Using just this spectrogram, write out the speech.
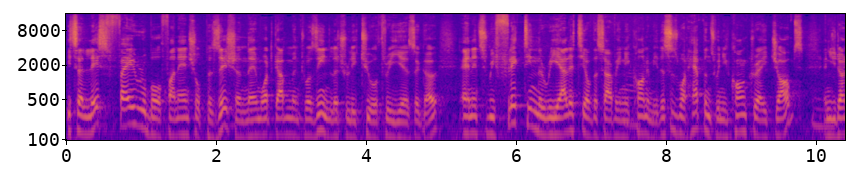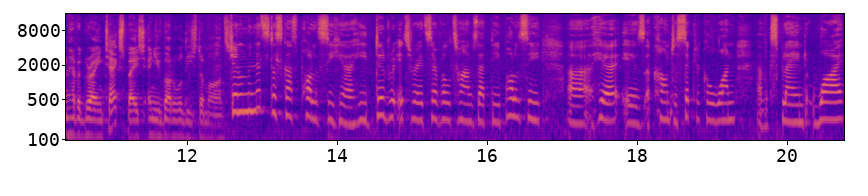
it's a less favorable financial position than what government was in literally two or three years ago. And it's reflecting the reality of the sovereign economy. This is what happens when you can't create jobs mm. and you don't have a growing tax base and you've got all these demands. Gentlemen, let's discuss policy here. He did reiterate several times that the policy uh, here is a counter-cyclical one. I've explained why.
